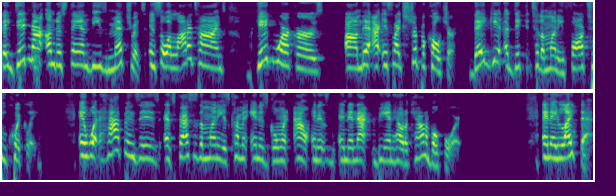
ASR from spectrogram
They did not understand these metrics. And so a lot of times, gig workers, um, it's like stripper culture. They get addicted to the money far too quickly. And what happens is, as fast as the money is coming in, it's going out, and it's and they're not being held accountable for it. And they like that.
